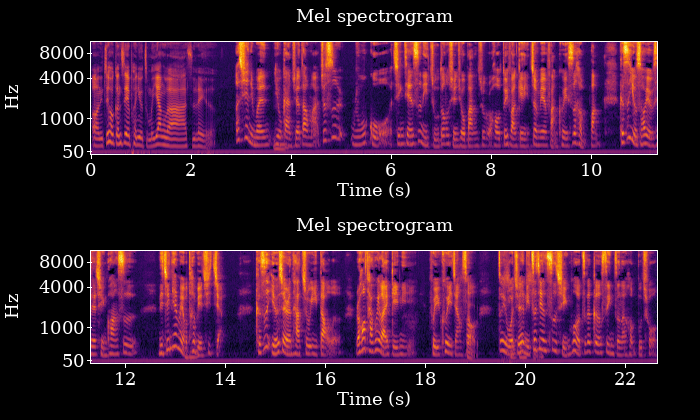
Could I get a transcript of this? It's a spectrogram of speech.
呃，你最后跟这些朋友怎么样了啊之类的？而且你们有感觉到吗？就是如果今天是你主动寻求帮助，然后对方给你正面反馈是很棒。可是有时候有些情况是你今天没有特别去讲，可是有一些人他注意到了，然后他会来给你回馈，讲说：“对我觉得你这件事情或者这个个性真的很不错。”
